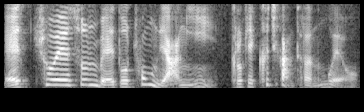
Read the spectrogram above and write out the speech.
애초에 순 매도 총량이 그렇게 크지가 않다라는 거예요.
